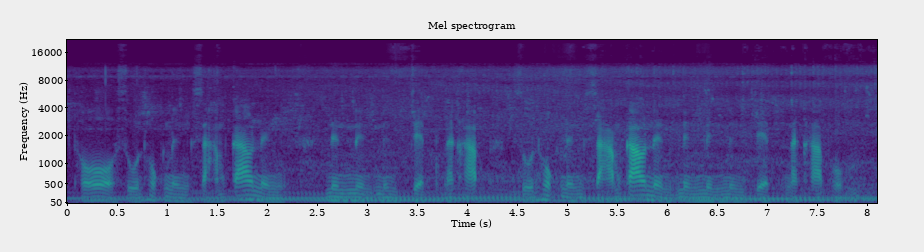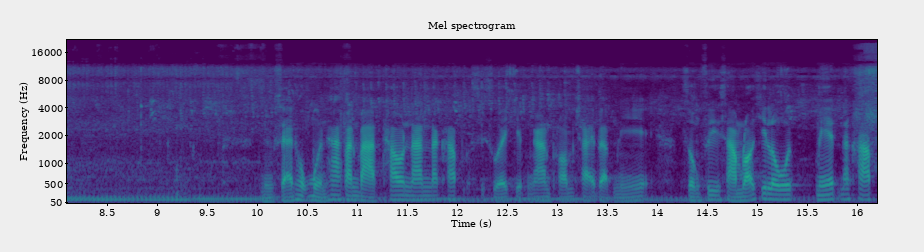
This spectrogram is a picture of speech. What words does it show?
โทร 0613911117 นะครับ 0613911117 นะครับผม165,000 บาทเท่านั้นนะครับ สวยๆเก็บงานพร้อมใช้แบบนี้ ส่งฟรี 300 กิโลเมตรนะครับ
